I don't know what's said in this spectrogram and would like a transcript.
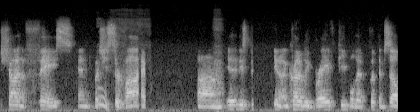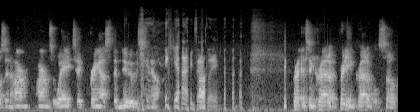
shot in the face, and but she survived. Um, it- these, you know, incredibly brave people that put themselves in harm harm's way to bring us the news. You know yeah, exactly. It's incredible, pretty incredible. So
